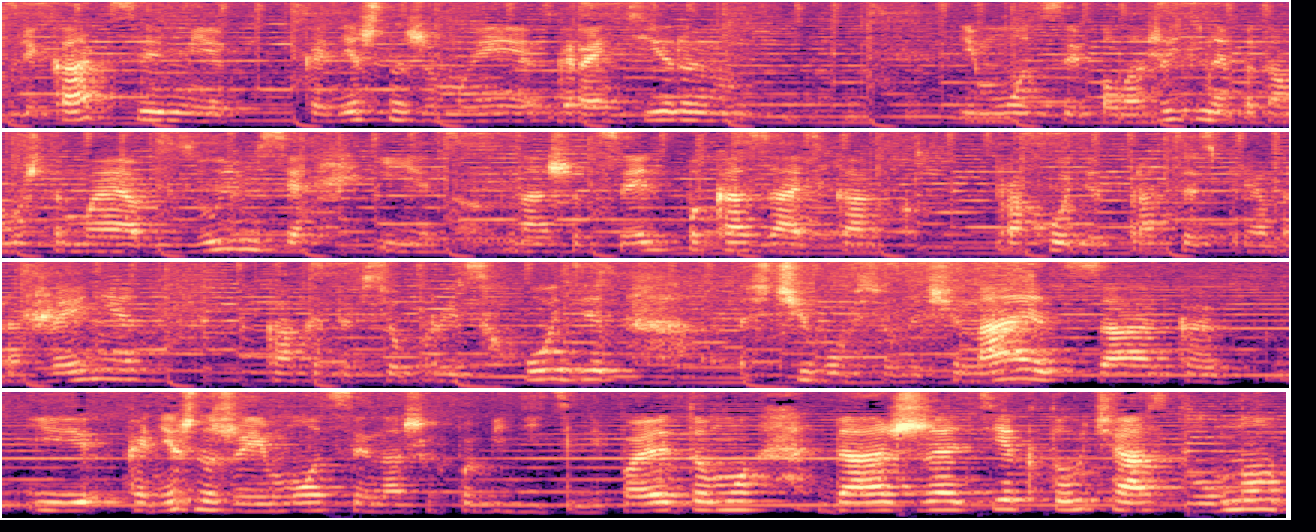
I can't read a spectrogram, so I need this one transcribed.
публикациями, конечно же, мы гарантируем эмоции положительные, потому что мы обязуемся, и наша цель показать, как проходит процесс преображения, как это все происходит, с чего все начинается, как, и, конечно же, эмоции наших победителей. Поэтому даже те, кто участвовал, но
